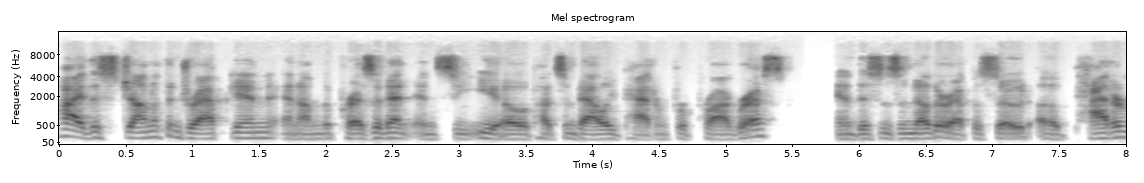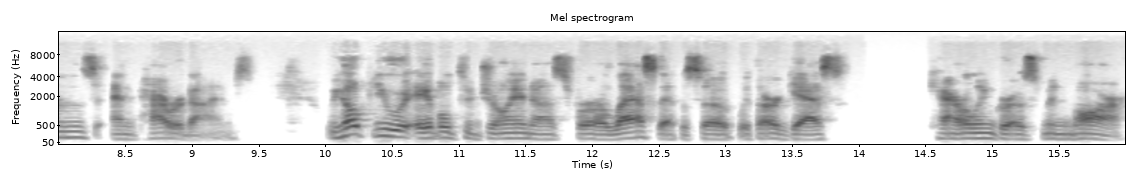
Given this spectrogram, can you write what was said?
Hi, this is Jonathan Drapkin, and I'm the president and CEO of Hudson Valley Pattern for Progress. And this is another episode of Patterns and Paradigms. We hope you were able to join us for our last episode with our guest, Carolyn Grossman Marr.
